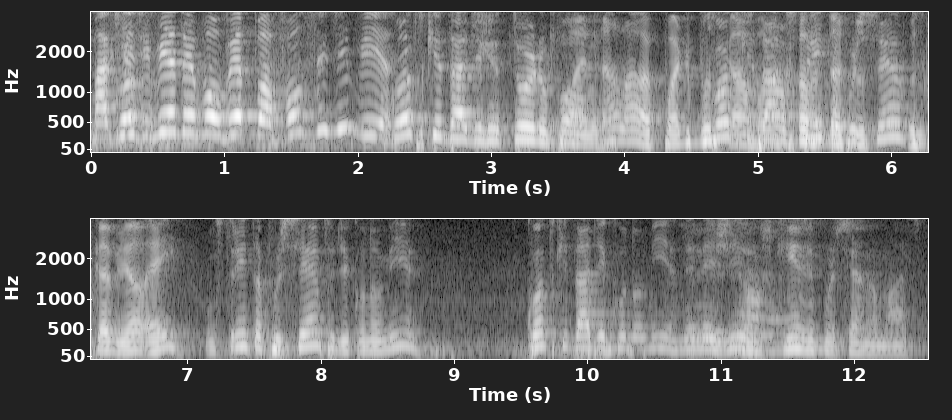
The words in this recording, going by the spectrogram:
Mas que você devia devolver pro Afonso, você devia. Quanto que dá de retorno, Paulo? Tá lá, pode buscar. Quanto que dá? Uns 30%? Os caminhões, hein? Uns 30% de economia? Quanto que dá de economia, de energia? Uns 15% no máximo.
